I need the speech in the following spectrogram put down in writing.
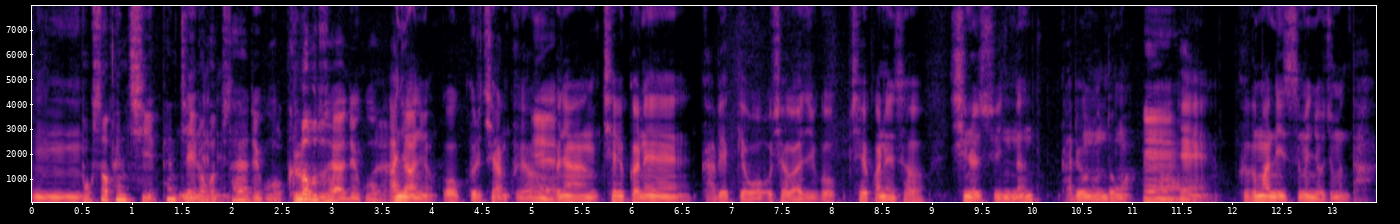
음, 복서 팬츠 팬티 이런 네네네. 것도 사야 되고 뭐 글러브도 글러브. 사야 되고 네. 아니요 아니요 꼭 그렇지 않고요. 예. 그냥 체육관에 가볍게 오셔 가지고 체육관에서 신을 수 있는 가벼운 운동화. 예. 예, 그것만 있으면 요즘은 다.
